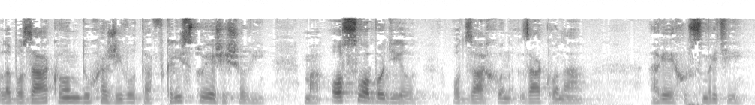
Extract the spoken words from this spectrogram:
Lebo zákon ducha života v Kristu Ježišovi ma oslobodil od zákon, zákona hriechu smrti.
